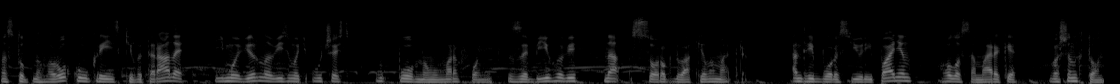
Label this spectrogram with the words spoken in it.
Наступного року українські ветерани ймовірно візьмуть участь у повному марафоні забігові на 42 кілометри. Андрій Борис, Юрій Панін, Голос Америки, Вашингтон.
